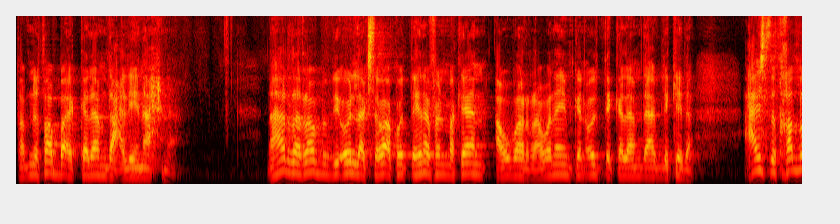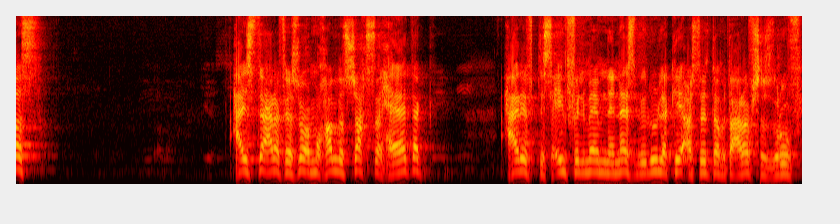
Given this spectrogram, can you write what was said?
طب نطبق الكلام ده علينا إحنا. النهارده الرب بيقول لك سواء كنت هنا في المكان أو بره وأنا يمكن قلت الكلام ده قبل كده. عايز تتخلص؟ عايز تعرف يسوع مخلص شخص لحياتك؟ عارف 90% من الناس بيقولوا لك إيه؟ أصل أنت ما تعرفش ظروفي.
